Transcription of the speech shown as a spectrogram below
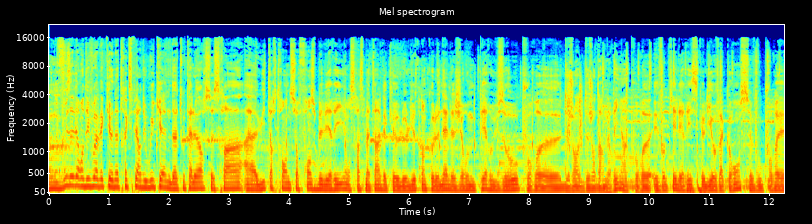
Vous avez rendez-vous avec notre expert du week-end tout à l'heure. Ce sera à 8h30 sur France Bleu Berry. On sera ce matin avec le lieutenant-colonel Jérôme Peruzot pour euh, de, de gendarmerie hein, pour euh, évoquer les risques liés aux vacances. Vous pourrez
